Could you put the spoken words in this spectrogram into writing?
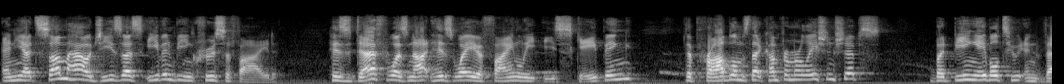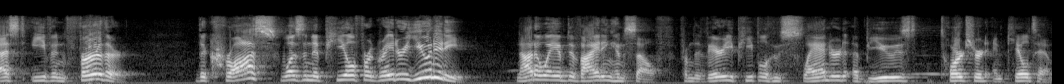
And yet, somehow, Jesus, even being crucified, his death was not his way of finally escaping the problems that come from relationships, but being able to invest even further. The cross was an appeal for greater unity, not a way of dividing himself from the very people who slandered, abused, tortured, and killed him.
